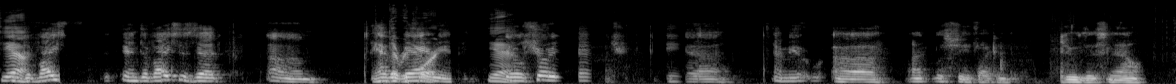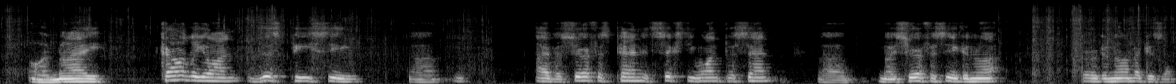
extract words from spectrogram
yeah, and device and devices that um, have the a battery. Report. Yeah, it'll show you. Uh, I mean, uh, let's see if I can do this now. On my currently on this PC, uh, I have a Surface Pen It's 61%. Uh, my Surface ergonomic is a,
